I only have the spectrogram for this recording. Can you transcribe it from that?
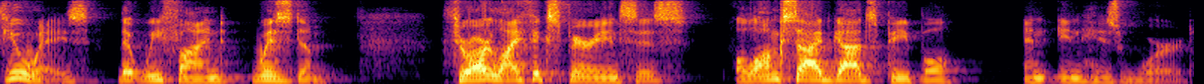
few ways that we find wisdom through our life experiences alongside God's people and in his word.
